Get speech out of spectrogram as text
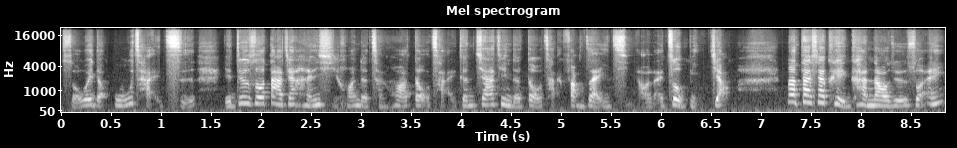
所谓的五彩瓷，也就是说大家很喜欢的成花斗彩跟嘉靖的斗彩放在一起，然后来做比较。那大家可以看到，就是说，哎，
